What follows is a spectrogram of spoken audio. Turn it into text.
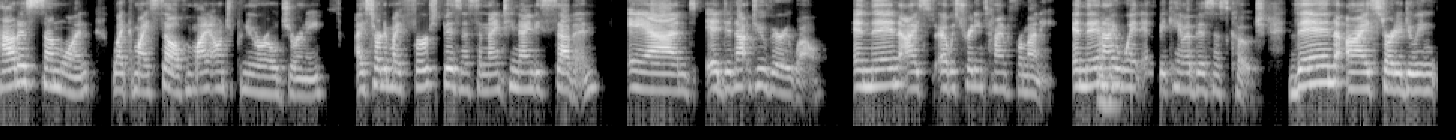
How does someone like myself, my entrepreneurial journey, I started my first business in 1997 and it did not do very well. And then I, I was trading time for money. And then mm-hmm. I went and became a business coach. Then I started doing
